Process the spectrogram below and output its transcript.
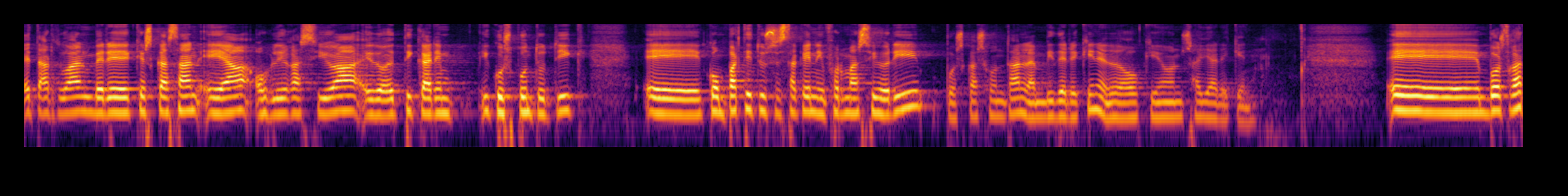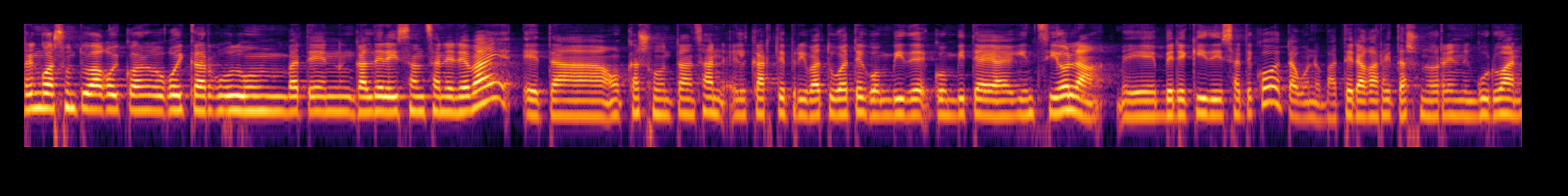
eta arduan bere keskazan ea obligazioa edo etikaren ikuspuntutik e, konpartitu zezaken informazio hori, pues, kasu honetan, lanbiderekin edo okion saiarekin. E, bosgarrengo asuntua goikargudun baten galdera izan zen ere bai, eta kasu honetan zen elkarte pribatu bate gonbitea egin ziola e, berekide izateko, eta bueno, batera garritasun horren inguruan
